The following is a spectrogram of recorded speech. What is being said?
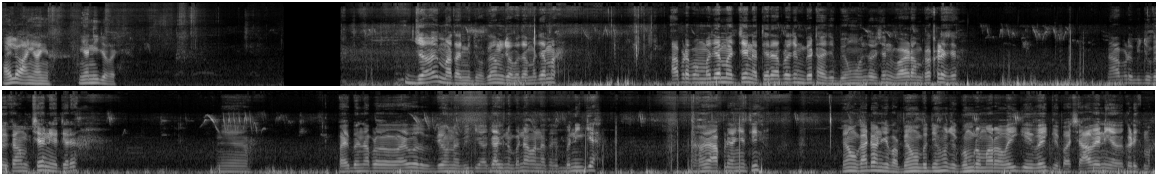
હાલો અહીંયા અહીંયા અહીંયા નહીં જવાય. જય માતા મિત્રો કેમ છો બધા મજામાં? આપણે પણ મજામાં જ છે ને અત્યારે આપણે છે ને બેઠા છે બે હું અંદર છે ને વાડામાં રખડે છે. ને આપણે બીજું કંઈ કામ છે નહીં અત્યારે. ને ભાઈબંધ આપણો આવ્યો હતો બેહુના બીજા ગાયોને બનાવવાના હતા બની ગયા. હવે આપણે અહીંયાથી ભેહું કાઢવાની છે, પણ ભેહું બધી શું છે, ઘૂમરો મારવા વહી ગઈ વહી ગઈ પાછી આવે નહીં હવે ઘડીકમાં.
